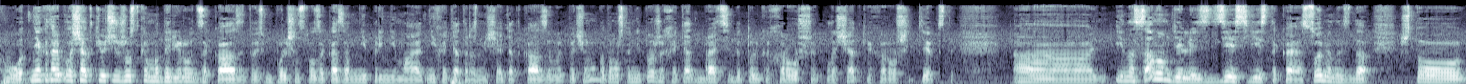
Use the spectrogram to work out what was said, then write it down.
Вот. Некоторые площадки очень жестко модерируют заказы, то есть, большинство заказов не принимают, не хотят размещать, отказывают. Почему? Потому что они тоже хотят брать себе только хорошие площадки, хорошие тексты. А, и на самом деле здесь есть такая особенность, да, что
